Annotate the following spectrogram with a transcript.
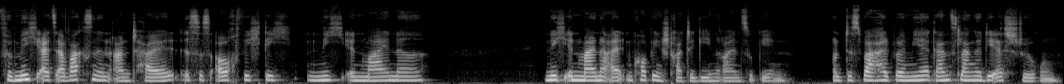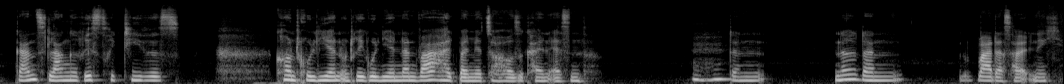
Für mich als Erwachsenenanteil ist es auch wichtig, nicht in meine, nicht in meine alten Coping-Strategien reinzugehen. Und das war halt bei mir ganz lange die Essstörung. Ganz lange restriktives Kontrollieren und Regulieren. Dann war halt bei mir zu Hause kein Essen. Mhm. Dann, ne, dann war das halt nicht.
